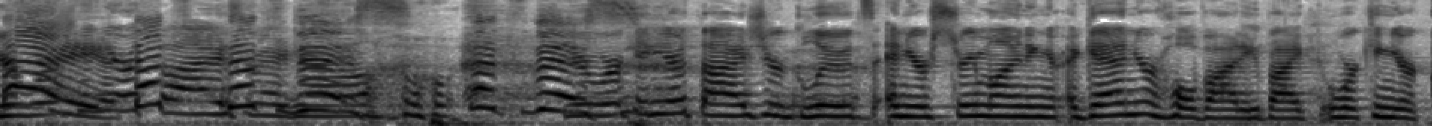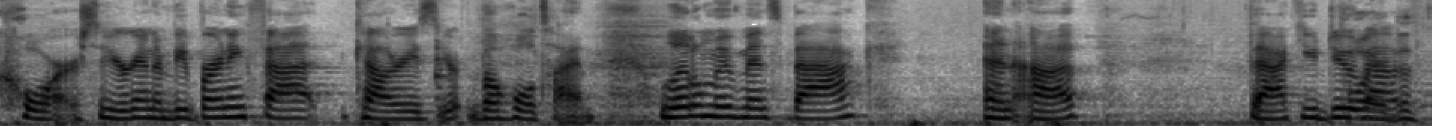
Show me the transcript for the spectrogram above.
You're Hey, working your that's- thighs that's right this. now. That's this. You're working your thighs, your glutes, and you're streamlining again your whole body by working your core. So you're going to be burning fat, calories your, the whole time. Little movements back and up. Back, you do Boy, about the 10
